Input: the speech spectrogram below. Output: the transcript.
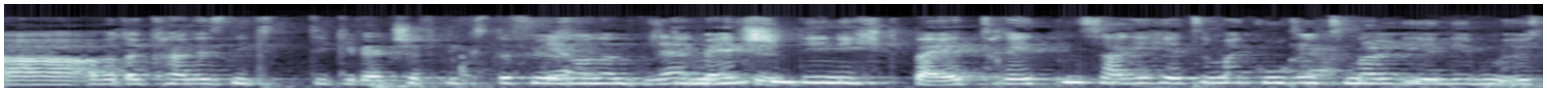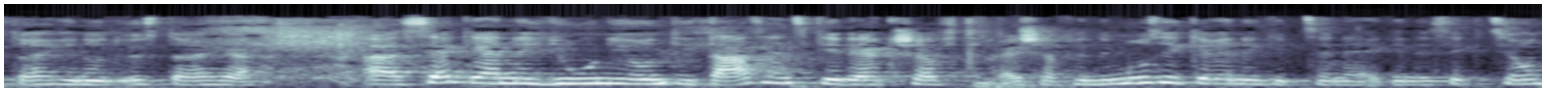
Äh, aber da kann jetzt nicht, die Gewerkschaft nichts dafür, ja, sondern ja, die Menschen, die nicht beitreten, sage ich jetzt einmal, googelt ja. mal, ihr lieben Österreicherinnen und Österreicher, äh, sehr gerne Union, die Daseinsgewerkschaft, freischaffende Musikerinnen, gibt es eine eigene Sektion.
